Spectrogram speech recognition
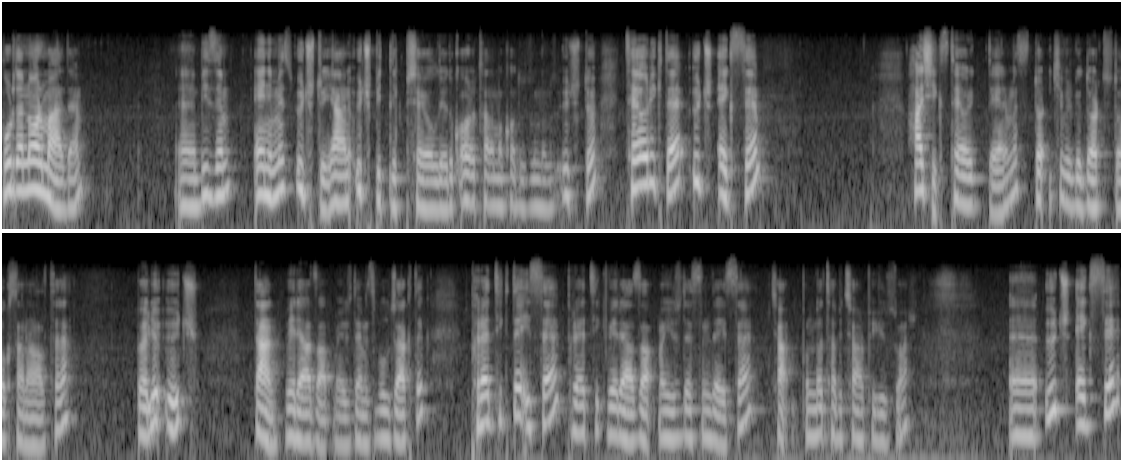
burada normalde bizim n'imiz 3'tü. Yani 3 bitlik bir şey oluyorduk. Ortalama kod uzunluğumuz 3'tü. Teorikte 3 eksi hx teorik değerimiz 2,496 bölü 3'den veri azaltma yüzdemizi bulacaktık. Pratikte ise, pratik veri azaltma yüzdesinde ise, çarp, bunda tabi çarpı 100 var. Ee, 3 eksi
